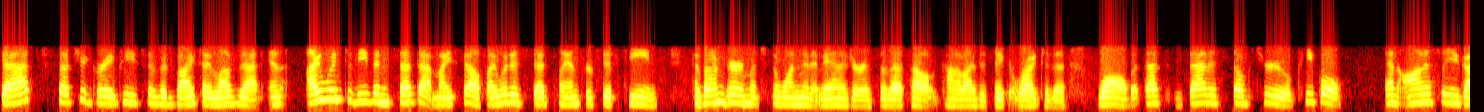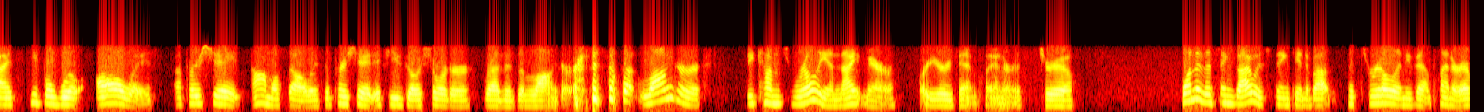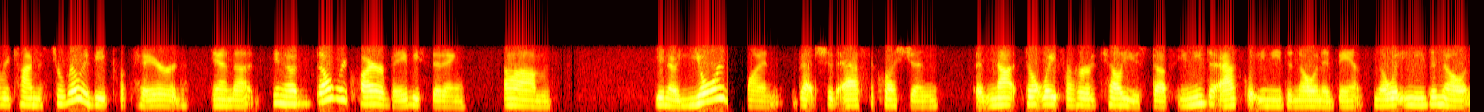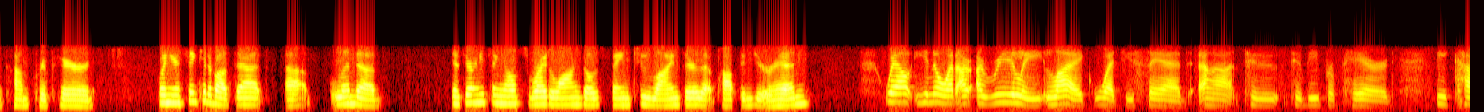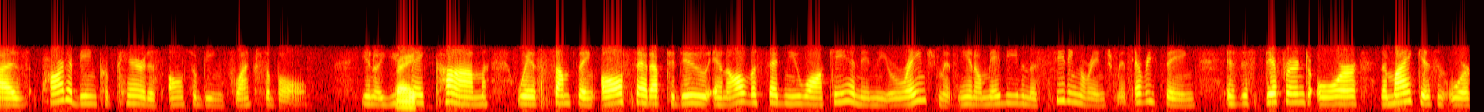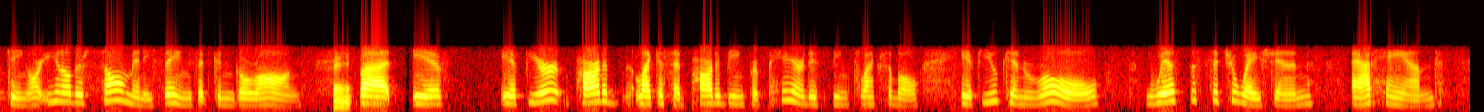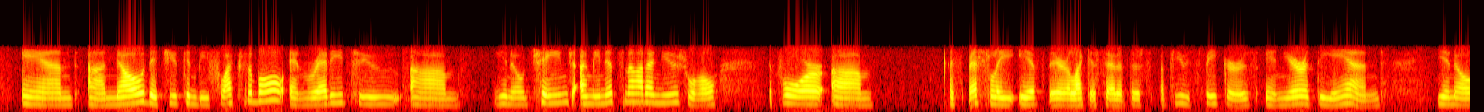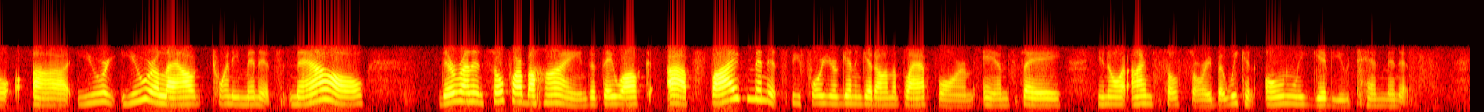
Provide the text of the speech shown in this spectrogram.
That's such a great piece of advice. I love that. And I wouldn't have even said that myself. I would have said plan for 15 because I'm very much the one minute manager, and so that's how kind of I just take it right to the wall. But that's that is so true. People, and honestly, you guys, people will always appreciate, almost always appreciate if you go shorter rather than longer. but longer becomes really a nightmare for your event planner. It's true. One of the things I was thinking about to thrill an event planner every time is to really be prepared and uh, you know don't require babysitting. Um, you know you're the one that should ask the questions and not don't wait for her to tell you stuff. You need to ask what you need to know in advance. Know what you need to know and come prepared. When you're thinking about that uh, linda is there anything else right along those same two lines there that pop into your head well you know what i, I really like what you said uh, to to be prepared because part of being prepared is also being flexible you know, you right. may come with something all set up to do, and all of a sudden you walk in, and the arrangement, you know, maybe even the seating arrangement, everything is just different, or the mic isn't working, or you know, there's so many things that can go wrong. Right. But if if you're part of, like I said, part of being prepared is being flexible. If you can roll with the situation at hand and uh, know that you can be flexible and ready to um, you know change i mean it's not unusual for um, especially if there like i said if there's a few speakers and you're at the end you know uh, you were you were allowed 20 minutes now they're running so far behind that they walk up five minutes before you're going to get on the platform and say, you know what, I'm so sorry, but we can only give you 10 minutes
